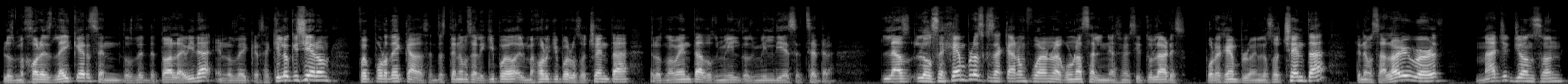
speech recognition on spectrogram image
los mejores Lakers en los de toda la vida en los Lakers. Aquí lo que hicieron fue por décadas. Entonces tenemos el equipo, el mejor equipo de los 80, de los 90, 2000, 2010, etcétera. Las- los ejemplos que sacaron fueron algunas alineaciones titulares. Por ejemplo, en los 80 tenemos a Larry Bird, Magic Johnson,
